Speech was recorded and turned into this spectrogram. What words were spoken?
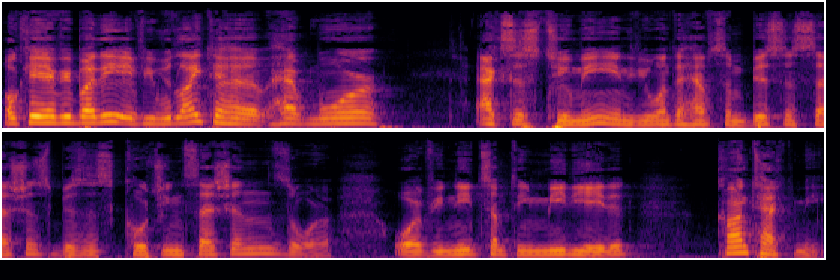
Okay, everybody, if you would like to have, have more access to me and if you want to have some business sessions, business coaching sessions, or, or if you need something mediated, contact me.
